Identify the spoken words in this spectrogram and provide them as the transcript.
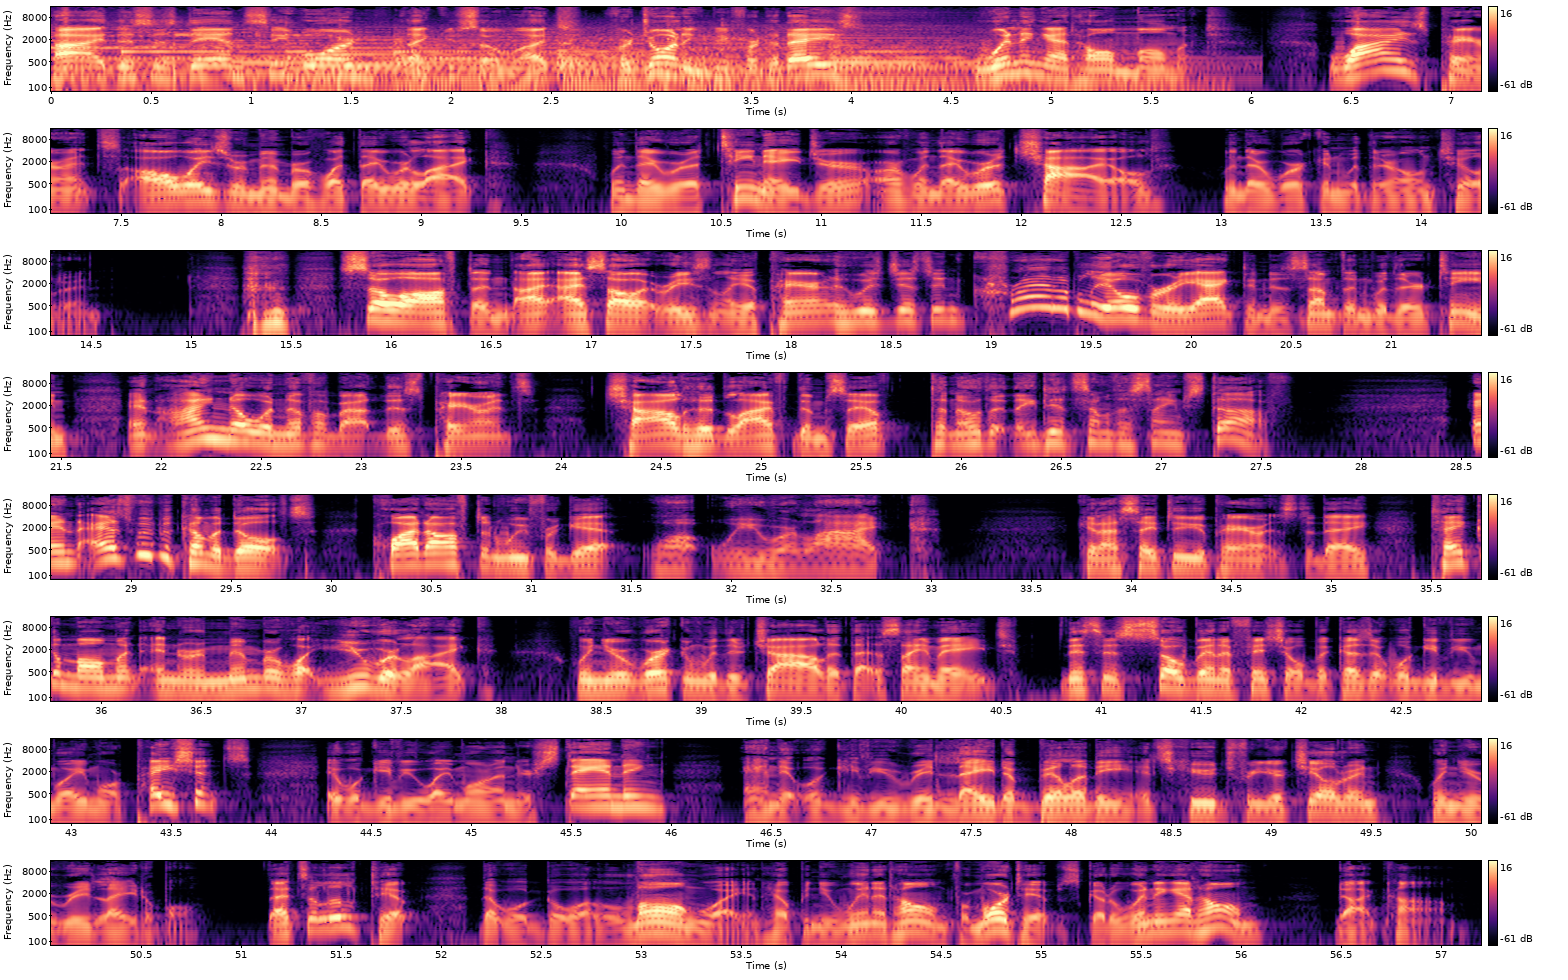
Hi, this is Dan Seaborn. Thank you so much for joining me for today's winning at home moment. Wise parents always remember what they were like when they were a teenager or when they were a child when they're working with their own children. so often, I, I, saw it recently a parent who was just incredibly overreacting to something with their teen. And I know enough about this parent's childhood life themselves to know that they did some of the same stuff. And as we become adults, quite often we forget what we were like. Can I say to your parents today, take a moment and remember what you were like when you're working with your child at that same age. This is so beneficial because it will give you way more patience, it will give you way more understanding, and it will give you relatability. It's huge for your children when you're relatable. That's a little tip that will go a long way in helping you win at home. For more tips, go to winningathome.com.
